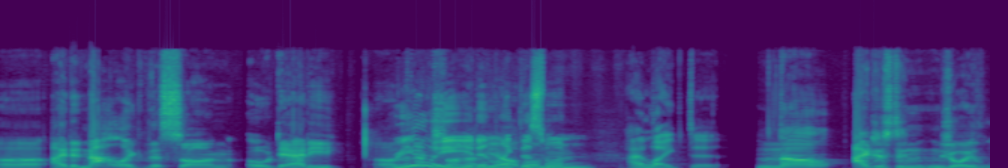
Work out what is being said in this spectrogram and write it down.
Uh, I did not like this song, "Oh Daddy." Uh, really, you didn't like album. this one? I liked it. No, I just didn't enjoy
